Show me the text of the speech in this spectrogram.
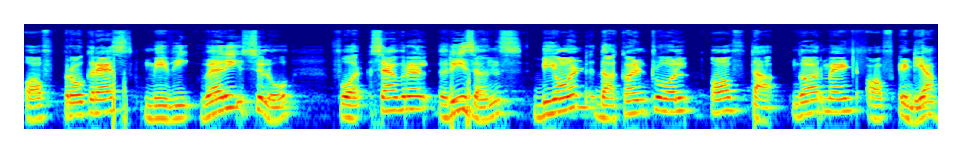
of progress may be very slow for several reasons beyond the control of the government of India.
